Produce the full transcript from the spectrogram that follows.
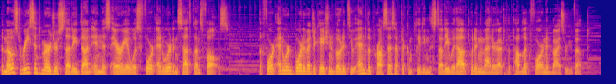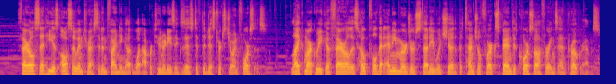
The most recent merger study done in this area was Fort Edward and South Glens Falls. The Fort Edward Board of Education voted to end the process after completing the study without putting the matter out to the public for an advisory vote. Farrell said he is also interested in finding out what opportunities exist if the districts join forces. Like Markwica, Farrell is hopeful that any merger study would show the potential for expanded course offerings and programs.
